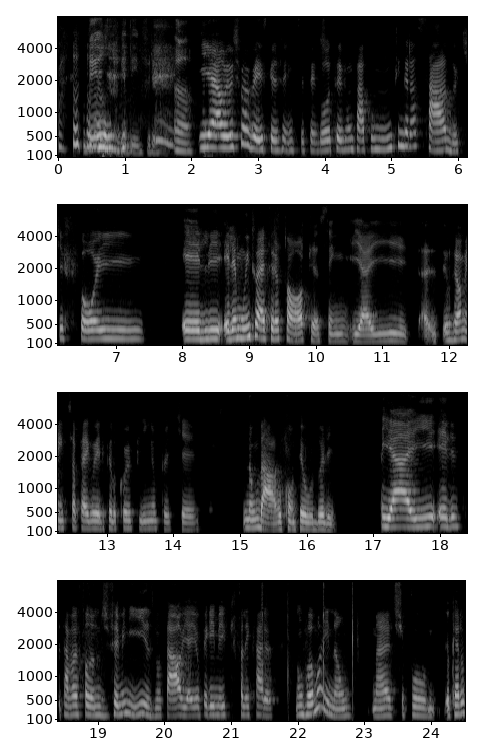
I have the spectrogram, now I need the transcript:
Deus me livre. Ah, E a última vez que a gente se pegou, teve um papo muito engraçado, que foi ele, ele é muito hétero top, assim, e aí eh, eu realmente só pego ele pelo corpinho, porque não dá o conteúdo ali. E aí ele tava falando de feminismo e tal, e aí eu peguei meio que falei, cara, não vamos aí não. né? Tipo, eu quero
